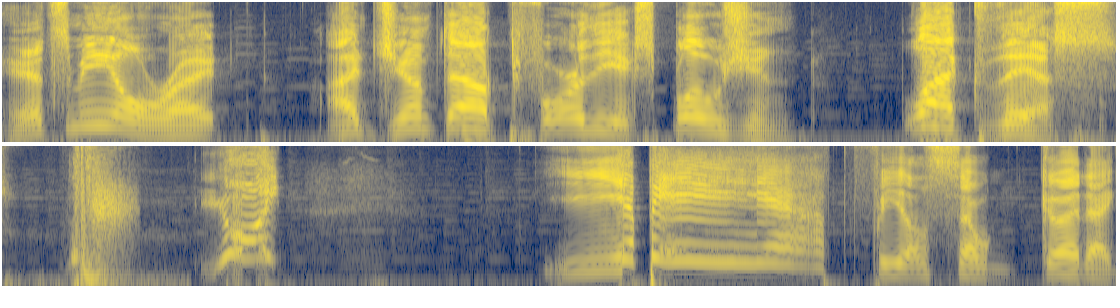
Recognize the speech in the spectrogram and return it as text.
It's me, all right. I jumped out before the explosion. Like this. yoip! Yippee! Feels so good I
